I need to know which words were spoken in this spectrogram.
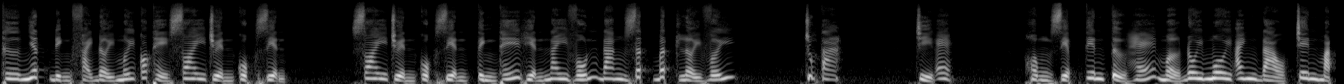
Thư nhất định phải đợi mới có thể xoay chuyển cuộc diện. Xoay chuyển cuộc diện tình thế hiện nay vốn đang rất bất lợi với chúng ta. Chỉ e. Hồng Diệp tiên tử hé mở đôi môi anh đào trên mặt.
